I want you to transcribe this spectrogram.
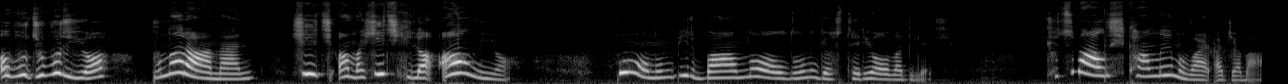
abur cubur yiyor. Buna rağmen hiç ama hiç kilo almıyor. Bu onun bir bağımlı olduğunu gösteriyor olabilir. Kötü bir alışkanlığı mı var acaba?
